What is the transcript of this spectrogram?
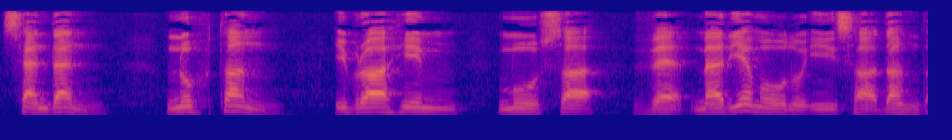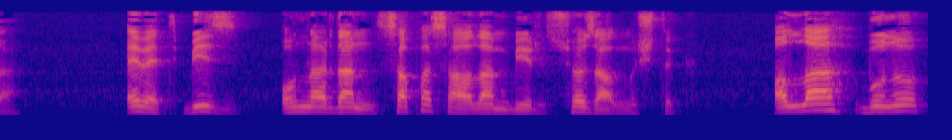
Senden, Nuh'tan, İbrahim, Musa ve Meryem oğlu İsa'dan da. Evet biz onlardan sapa sağlam bir söz almıştık. Allah bunu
